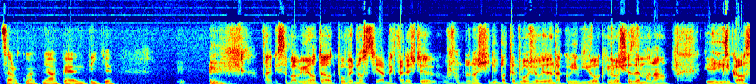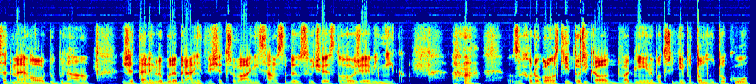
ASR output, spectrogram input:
celku, jak nějaké entitě. Tak když se bavíme o té odpovědnosti, já bych tady ještě do naší debaty vložil jeden takový výrok Miloše Zemana, který říkal 7. dubna, že ten, kdo bude bránit vyšetřování, sám sebe usvědčuje z toho, že je vinník. Z okolností to říkal dva dny nebo tři dny po tom útoku,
